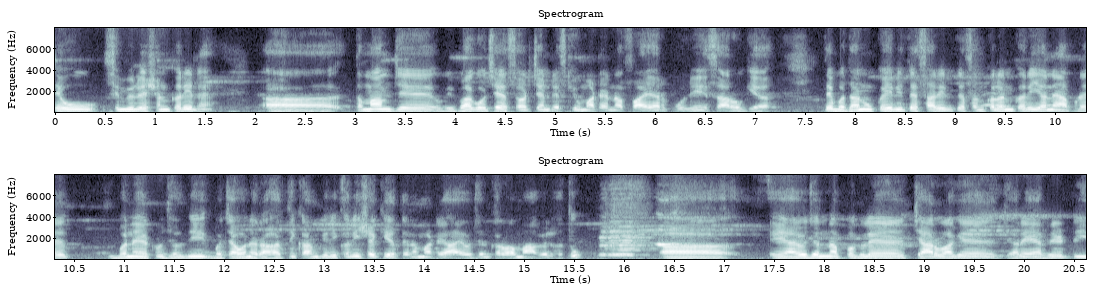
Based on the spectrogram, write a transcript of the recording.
તેવું સિમ્યુલેશન કરીને તમામ જે વિભાગો છે, સર્ચ એન્ડ રેસ્ક્યુ માટેના, ફાયર, પોલીસ, આરોગ્ય, તે બધાનું કઈ રીતે સારી રીતે સંકલન કરી અને આપણે બને એટલું જલ્દી બચાવ અને રાહતની કામગીરી કરી શકીએ, તેના માટે આયોજન કરવામાં આવેલ હતું. એ આયોજનના પગલે ચાર વાગે જ્યારે એર રેડની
